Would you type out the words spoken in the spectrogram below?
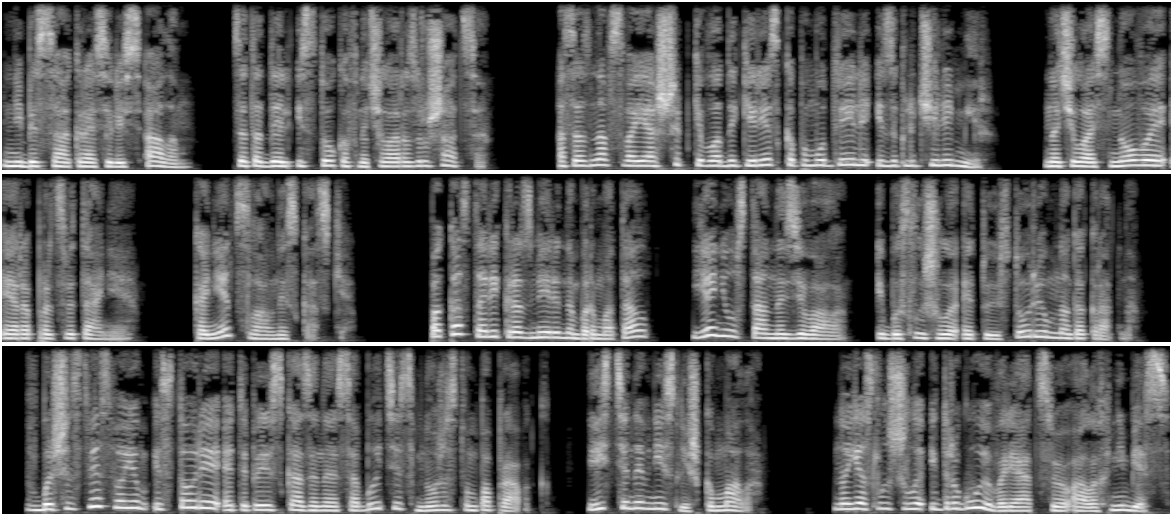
Небеса окрасились алым, цитадель истоков начала разрушаться. Осознав свои ошибки, владыки резко помудрели и заключили мир. Началась новая эра процветания. Конец славной сказки. Пока старик размеренно бормотал, я неустанно зевала, ибо слышала эту историю многократно. В большинстве своем история — это пересказанное событие с множеством поправок. Истины в ней слишком мало. Но я слышала и другую вариацию алых небес.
